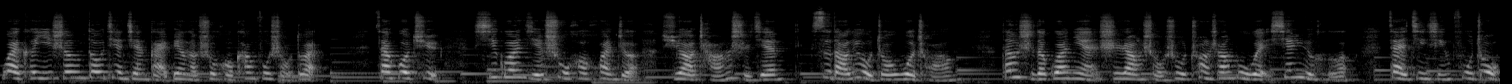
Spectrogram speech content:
外科医生都渐渐改变了术后康复手段。在过去，膝关节术后患者需要长时间（四到六周）卧床。当时的观念是让手术创伤部位先愈合，再进行负重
